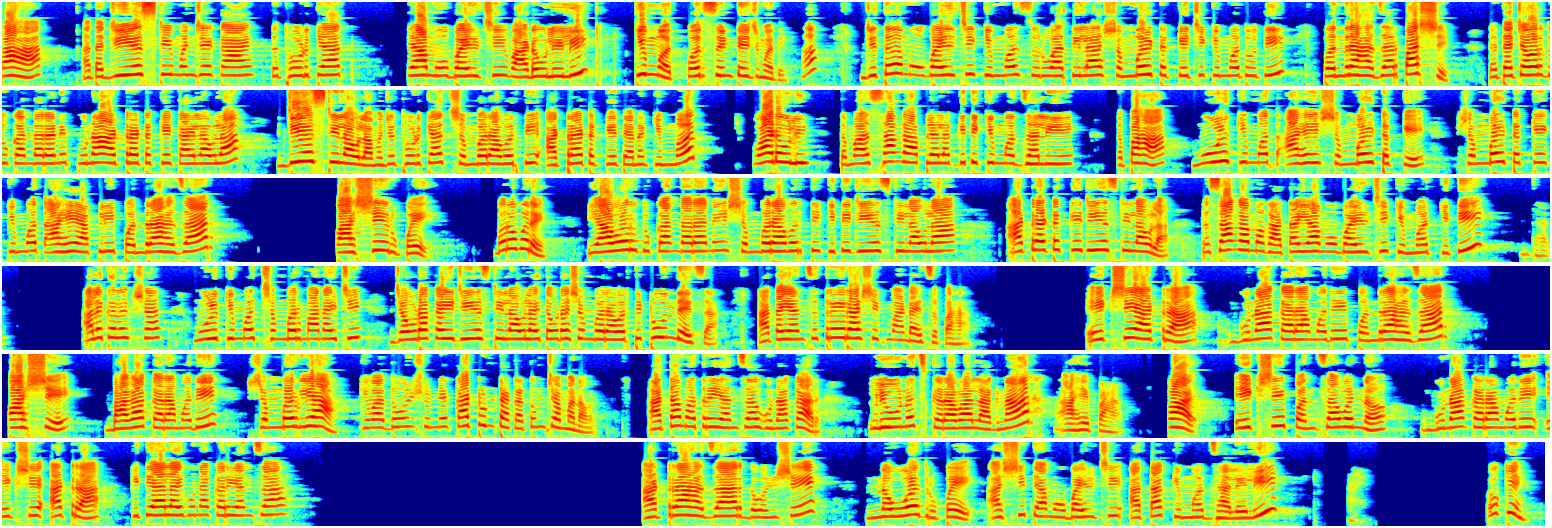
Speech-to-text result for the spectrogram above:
पहा आता जी एस टी म्हणजे काय? तर थोडक्यात त्या मोबाईलची वाढवलेली किंमत पर्सेंटेजमध्ये हां? जिथं मोबाईलची किंमत सुरुवातीला शंभर टक्केची किंमत होती पंधरा हजार पाचशे. तर त्याच्यावर दुकानदाराने पुन्हा अठरा टक्के काय लावला? जी एस टी लावला. म्हणजे थोडक्यात शंभरावरती अठरा टक्के त्यानं किंमत वाढवली. तर मग सांगा आपल्याला किती किंमत झाली आहे? तर पहा मूळ किंमत आहे शंभर टक्के. शंभर टक्के किंमत आहे आपली पंधरा हजार पाचशे रुपये. बरोबर आहे. यावर दुकानदाराने शंभरावरती किती जी एस टी लावला? अठरा टक्के जी एस टी लावला. तर सांगा मग आता या मोबाईलची किंमत किती झाली? आलं का लक्षात? मूळ किंमत शंभर मानायची. जेवढा काही जी एस टी लावलाय तेवढा शंभरावरती ठेवून द्यायचा. आता यांचं त्रैराशिक मांडायचं पहा. एकशे अठरा गुणाकारामध्ये पंधरा हजार पाचशे. भागाकारामध्ये शंभर लिहा. किंवा दोन शून्य काटून टाका तुमच्या मनावर. आता मात्र यांचा गुणाकार लिहूनच करावा लागणार आहे पहा. पहा एकशे पंचावन्न गुणाकारामध्ये एकशे अठरा. किती आलाय गुणाकार यांचा? अठरा हजार दोनशे नव्वद रुपये. अशी त्या मोबाईलची आता किंमत झालेली आहे. ओके.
